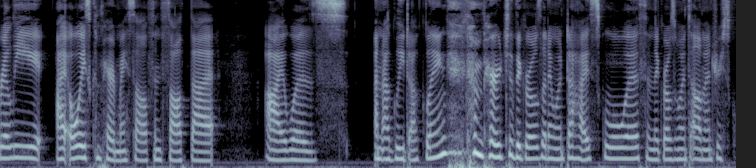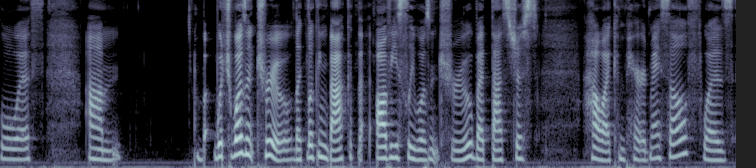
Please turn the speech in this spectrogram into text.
really, I always compared myself and thought that I was an ugly duckling compared to the girls that I went to high school with and the girls I went to elementary school with. Um, which wasn't true. Like looking back, obviously wasn't true, but that's just how I compared myself was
